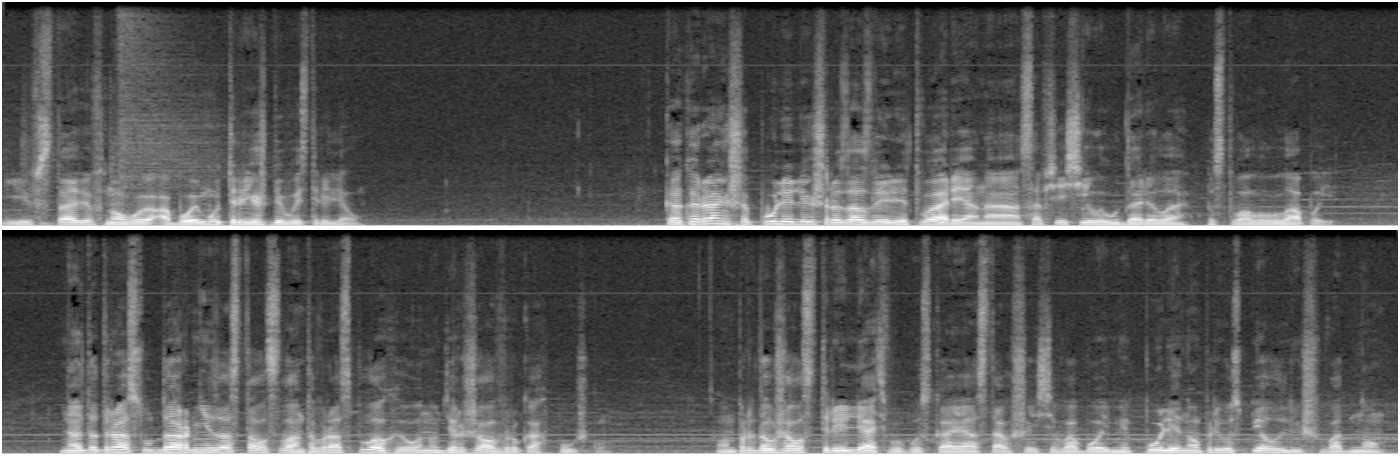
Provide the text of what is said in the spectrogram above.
и, вставив новую обойму, трижды выстрелил. Как и раньше, пули лишь разозлили твари, она со всей силы ударила по стволу лапой. На этот раз удар не застал Сланта врасплох, и он удержал в руках пушку. Он продолжал стрелять, выпуская оставшиеся в обойме пули, но преуспел лишь в одном —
